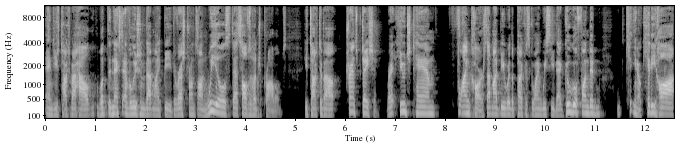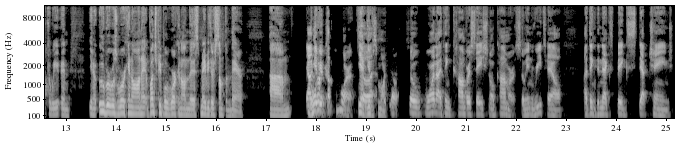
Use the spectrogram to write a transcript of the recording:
and you talked about how what the next evolution of that might be. The restaurants on wheels that solves a bunch of problems. You talked about transportation, right? Huge TAM, flying cars. That might be where the puck is going. We see that Google funded, you know, Kitty Hawk. We and you know, Uber was working on it. A bunch of people were working on this. Maybe there's something there. Um, I'll give you a couple more. Yeah, so, give us more. Uh, so one, I think conversational commerce. So in retail, I think the next big step change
